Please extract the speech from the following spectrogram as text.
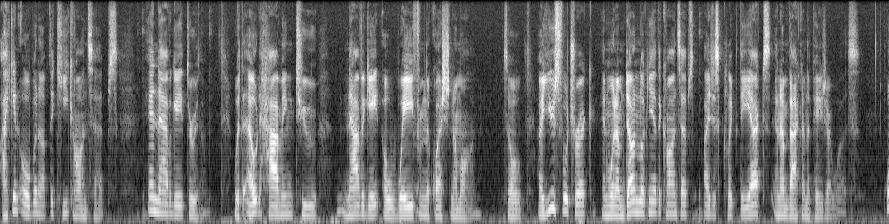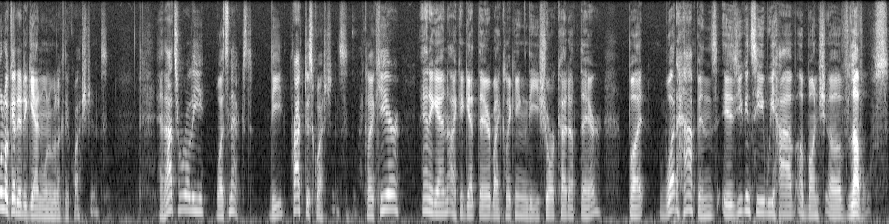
I can open up the key concepts and navigate through them without having to navigate away from the question I'm on. So a useful trick. And when I'm done looking at the concepts, I just click the X and I'm back on the page I was. We'll look at it again when we look at the questions. And that's really what's next, the practice questions. I click here, and again, I could get there by clicking the shortcut up there. But what happens is you can see we have a bunch of levels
